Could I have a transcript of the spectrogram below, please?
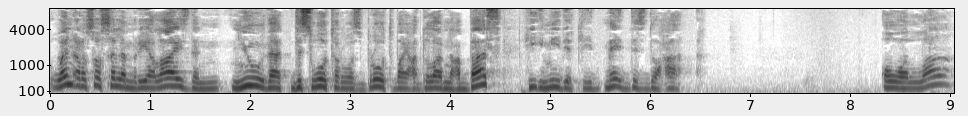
when Rasulullah realized and knew that this water was brought by Abdullah ibn Abbas, he immediately made this dua. Oh Allah,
